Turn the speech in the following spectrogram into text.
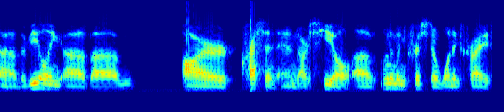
uh, the revealing of um, our crescent and our seal of Unum in Christo, one in Christ,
